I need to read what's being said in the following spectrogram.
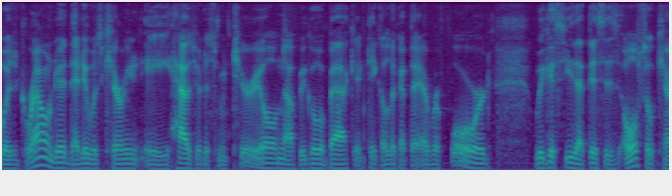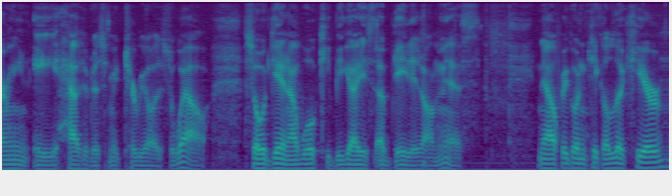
was grounded, that it was carrying a hazardous material. Now if we go back and take a look at the Ever Forward, we can see that this is also carrying a hazardous material as well. So again, I will keep you guys updated on this. Now if we go and take a look here,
